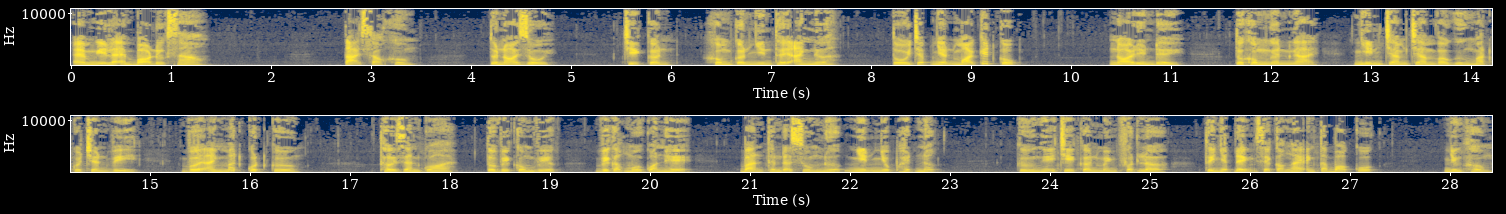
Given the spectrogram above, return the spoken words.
em nghĩ là em bỏ được sao? Tại sao không? Tôi nói rồi, chỉ cần, không cần nhìn thấy anh nữa, tôi chấp nhận mọi kết cục. Nói đến đây, tôi không ngần ngại, nhìn chằm chằm vào gương mặt của Trần Vĩ, với ánh mắt cuột cường. Thời gian qua, tôi vì công việc, vì các mối quan hệ, bản thân đã xuống nước nhịn nhục hết nấc. Cứ nghĩ chỉ cần mình phớt lờ, thì nhất định sẽ có ngày anh ta bỏ cuộc. Nhưng không,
